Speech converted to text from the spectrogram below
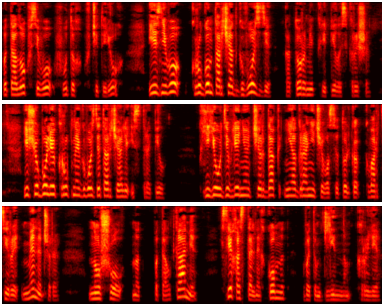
потолок всего в футах в четырех, и из него кругом торчат гвозди, которыми крепилась крыша. Еще более крупные гвозди торчали из стропил. К ее удивлению, чердак не ограничивался только квартирой менеджера, но шел над потолками всех остальных комнат в этом длинном крыле.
